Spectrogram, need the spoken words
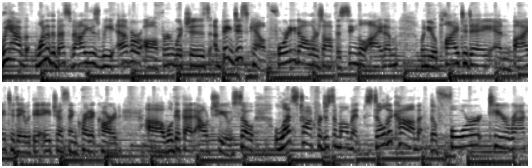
We have one of the best values we ever offer, which is a big discount, $40 off a single item when you apply today and buy today with the HSN credit card. Uh, we'll get that out to you. So let's talk for just a moment. Still to come, the four tier rack.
